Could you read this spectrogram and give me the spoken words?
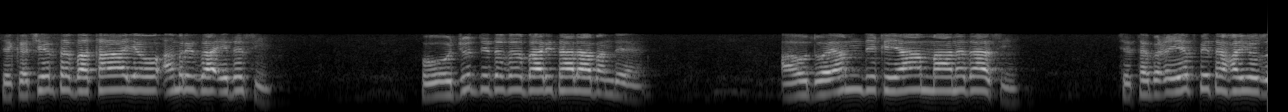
چې کچیرته بقا یو امر زائد سي په وجود د دغه باری تعالی باندې او دویم د قیام معنی داسي چې تبعیت په تحیز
